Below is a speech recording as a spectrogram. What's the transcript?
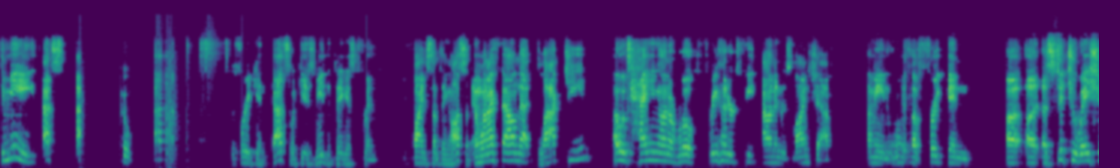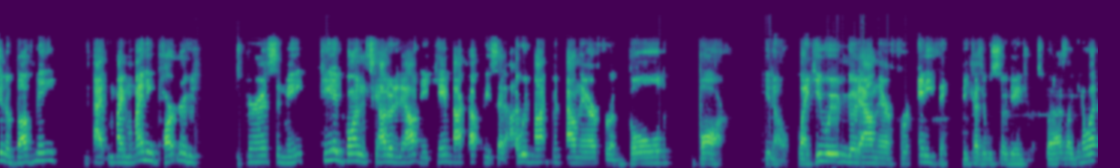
to me, that's, that's the freaking. That's what gives me the biggest friend. You find something awesome. And when I found that black jean, I was hanging on a rope 300 feet down in his mine shaft I mean, with a freaking uh, a, a situation above me that my mining partner, who's experienced than me, he had gone and scouted it out, and he came back up and he said, "I would not go down there for a gold bar." You know, like he wouldn't go down there for anything because it was so dangerous. But I was like, you know what?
